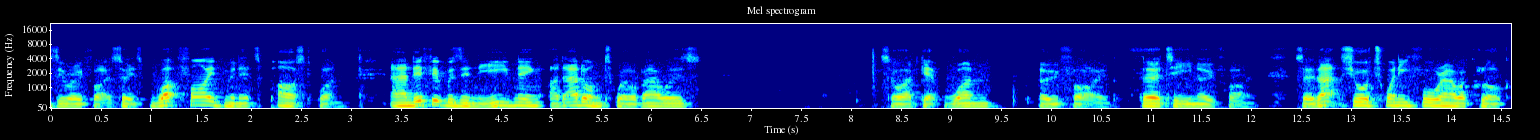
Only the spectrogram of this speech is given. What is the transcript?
0, 5. So it's what 5 minutes past 1. And if it was in the evening, I'd add on 12 hours. So I'd get 105, 1305. So that's your 24 hour clock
